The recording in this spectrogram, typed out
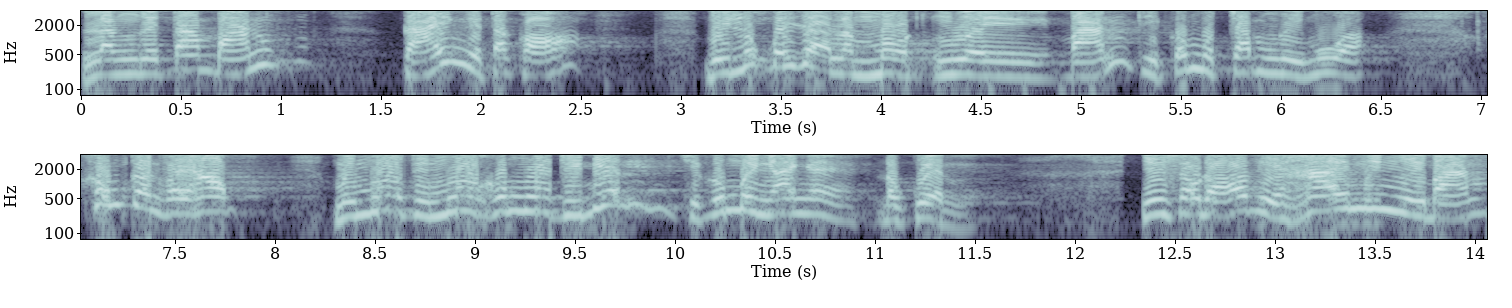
là người ta bán cái người ta có. Vì lúc bấy giờ là một người bán thì có 100 người mua. Không cần phải học. Mình mua thì mua, không mua thì biết. Chỉ có mình anh này độc quyền. Nhưng sau đó thì 20 người bán,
